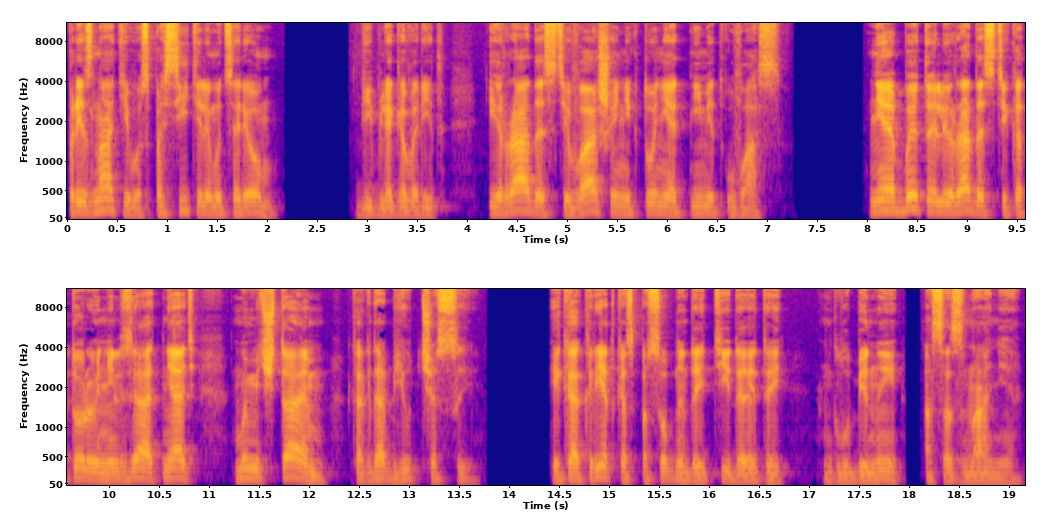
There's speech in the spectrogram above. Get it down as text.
признать Его Спасителем и Царем. Библия говорит, «И радости вашей никто не отнимет у вас». Не об этой ли радости, которую нельзя отнять, мы мечтаем, когда бьют часы? И как редко способны дойти до этой глубины осознания,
